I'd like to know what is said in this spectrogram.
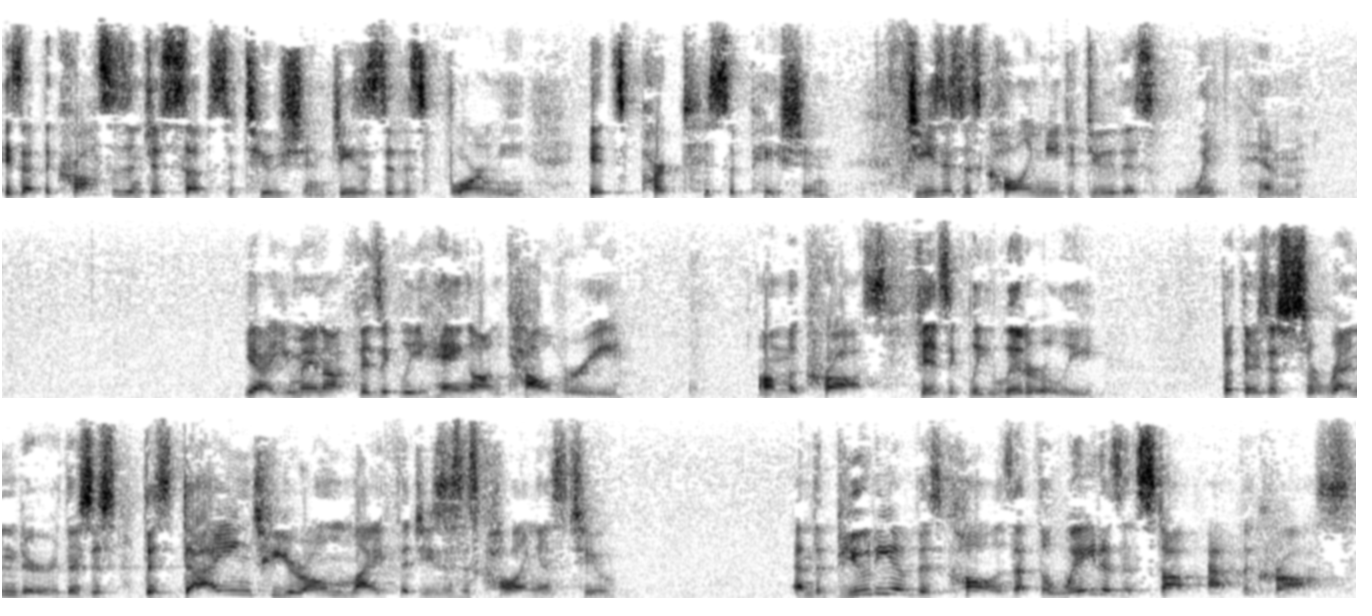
is that the cross isn't just substitution. Jesus did this for me, it's participation. Jesus is calling me to do this with him. Yeah, you may not physically hang on Calvary, on the cross, physically, literally, but there's a surrender. There's this, this dying to your own life that Jesus is calling us to. And the beauty of this call is that the way doesn't stop at the cross.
